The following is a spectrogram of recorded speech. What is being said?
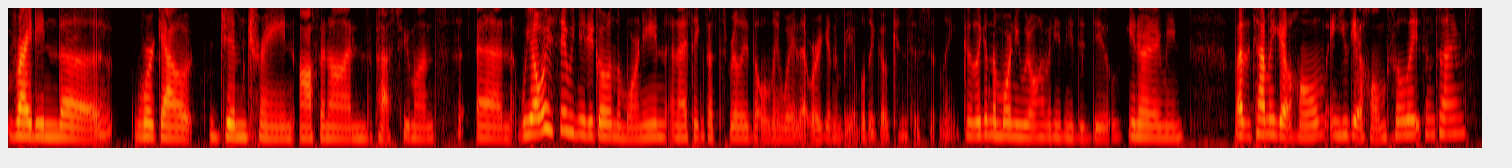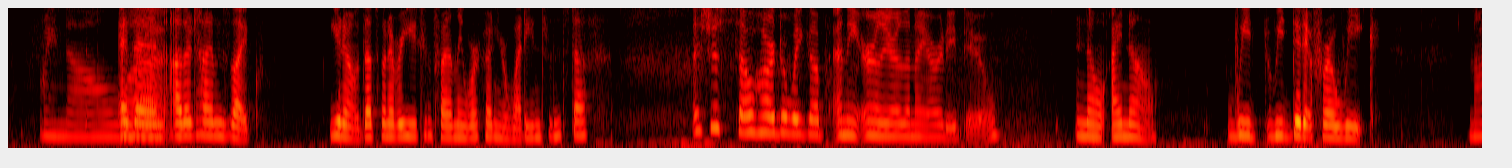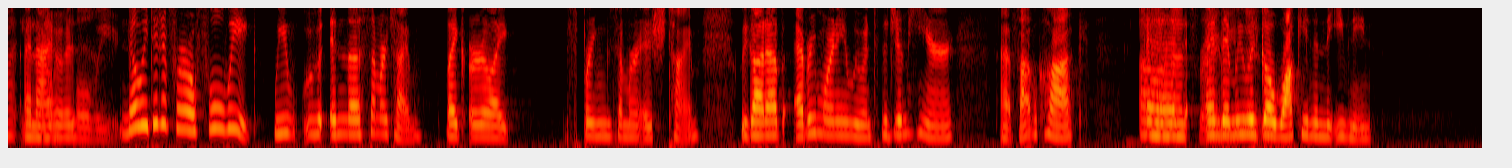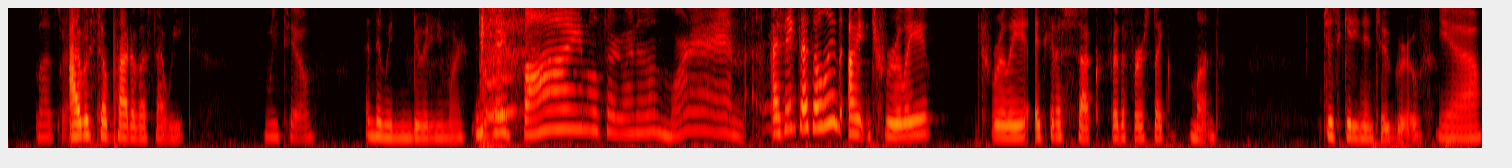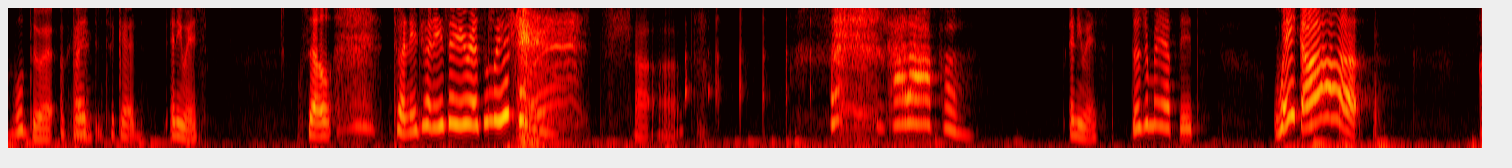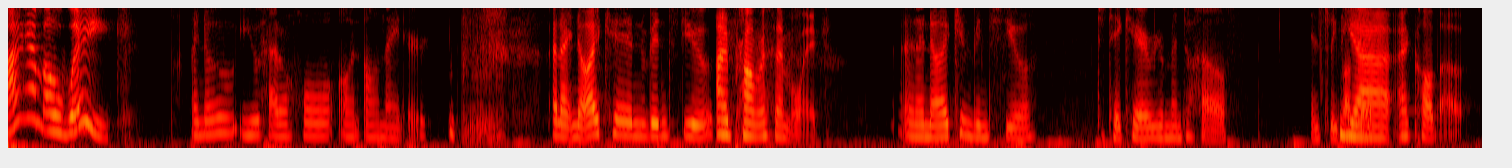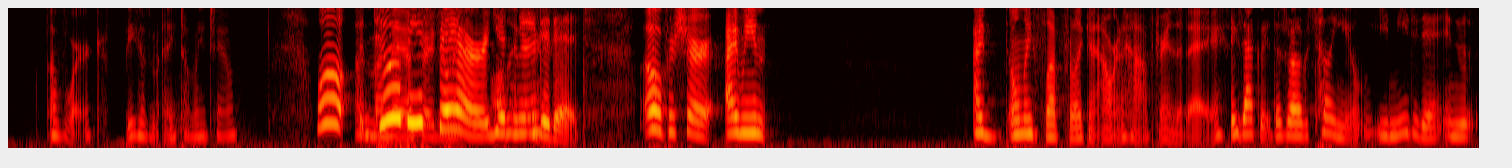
riding the workout gym train off and on the past few months, and we always say we need to go in the morning, and I think that's really the only way that we're going to be able to go consistently. Because like in the morning, we don't have anything to do. You know what I mean? By the time we get home, and you get home so late sometimes, I know. and then other times like, you know, that's whenever you can finally work on your weddings and stuff. it's just so hard to wake up any earlier than I already do. No, I know. We we did it for a week. Not And even I a was- full week. No, we did it for a full week. We in the summertime, like or like spring summer ish time. We got up every morning. We went to the gym here at five o'clock, Oh, and that's right. and then we, would go walking in the evening. That's right. I was so proud of us that week, Me too. and then we didn't do it anymore. okay, fine. We'll start going in the morning. I think that's only. I truly, truly, it's gonna suck for the first like month, just getting into a groove. Yeah, we'll do it. But Okay. it's a good. Anyways, so 2023 resolution. Shut up. Shut up. Anyways, those are my updates. Wake up! I am awake. I know you had a whole on all nighter. and I know I convinced you, I promise I'm awake. and I know I convinced you to take care of your mental health and sleep all day. Yeah, I called out of work because Maddie told me to. Well, to be after I did my fair, you needed it. Oh, for sure. I mean, I only slept for like an hour and a half during the day. Exactly. That's what I was telling you. You needed it, and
